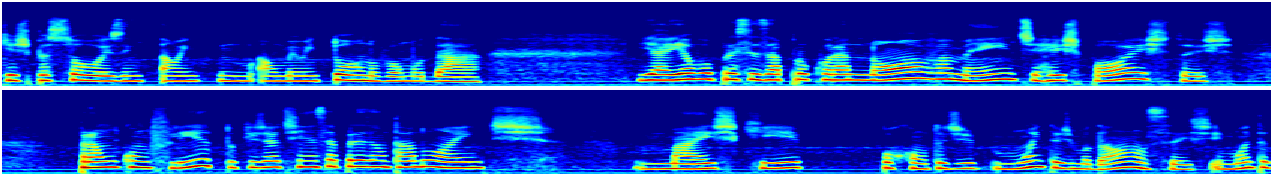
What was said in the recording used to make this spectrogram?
que as pessoas ao, ao meu entorno vão mudar. E aí eu vou precisar procurar novamente respostas para um conflito que já tinha se apresentado antes, mas que por conta de muitas mudanças e muita,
